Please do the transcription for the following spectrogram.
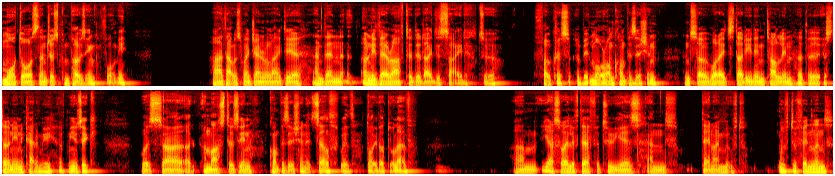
more doors than just composing for me. Uh, that was my general idea. And then only thereafter did I decide to focus a bit more on composition. And so, what I'd studied in Tallinn at the Estonian Academy of Music was uh, a master's in composition itself with Toivo Tulev. Um, yeah, so I lived there for two years, and then I moved moved to Finland.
